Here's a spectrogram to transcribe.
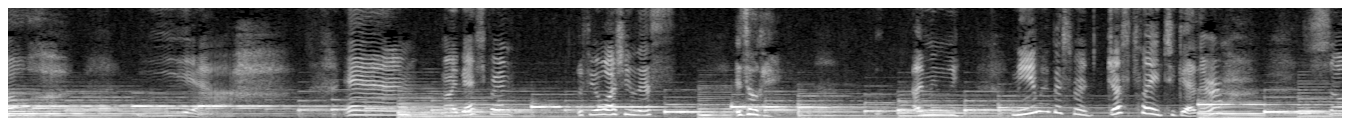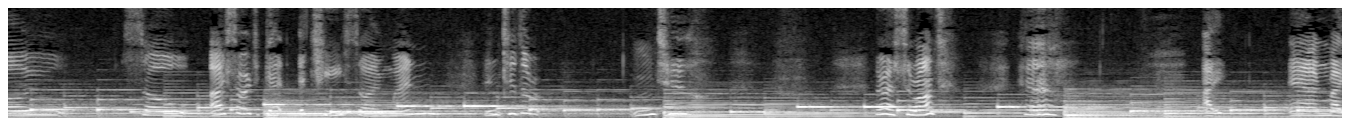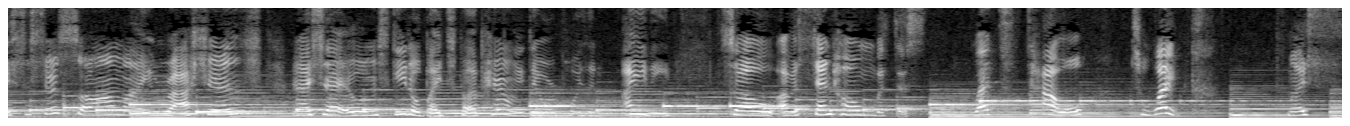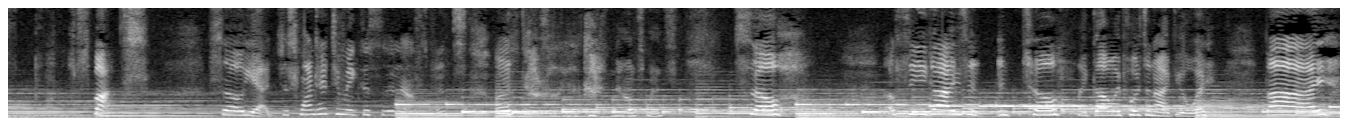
yeah, and my best friend, if you're watching this, it's okay. I mean, we, me and my best friend just played together, so so I started to get itchy, so I went into the into restaurant. I and my sister saw my rashes, and I said it were mosquito bites, but apparently they were poison ivy. So I was sent home with this wet towel to wipe my spots. So yeah, just wanted to make this announcement. I got my poison ivy away. Bye.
